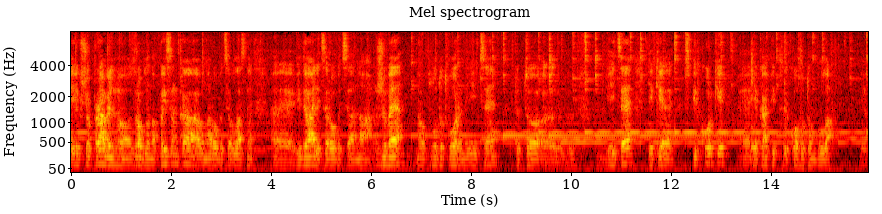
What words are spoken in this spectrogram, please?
Якщо правильно зроблена писанка, вона робиться власне е, в ідеалі це робиться на живе, на оплодотворене яйце, тобто е, яйце, яке з-під курки, е, яка під коготом була, як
